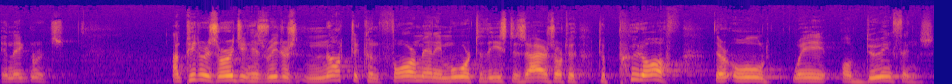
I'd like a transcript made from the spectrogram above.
in ignorance. And Peter is urging his readers not to conform anymore to these desires or to, to put off their old way of doing things.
